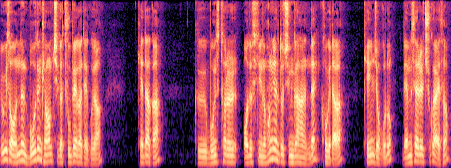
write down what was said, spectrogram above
여기서 얻는 모든 경험치가 두 배가 되고요. 게다가 그 몬스터를 얻을 수 있는 확률도 증가하는데 거기다가 개인적으로 냄새를 추가해서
